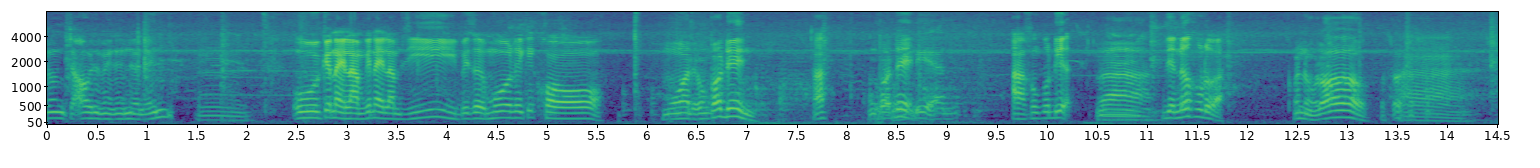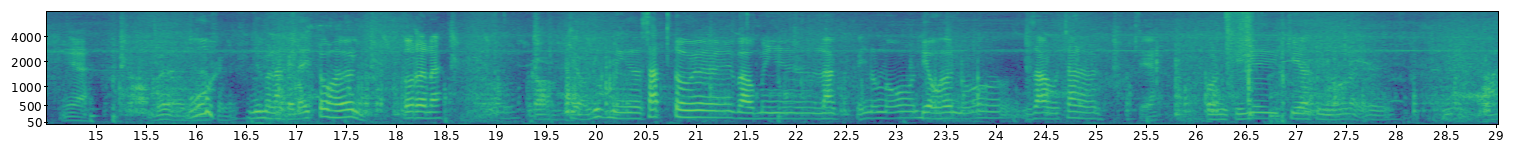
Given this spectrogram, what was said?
chúng cháu thì mình nên đến. Ừ. ui cái này làm cái này làm gì? Bây giờ mua lấy cái kho. Mùa thì không có điện. Hả? không có điện. Điện. À không có điện. Và điện nước không được à? không đủ đâu. À yeah. Ui. nhưng mà làm cái đấy tốt hơn tốt hơn á còn kiểu lúc mình sắt tôi vào mình làm cái nó nó điều hơn nó dao nó chắc hơn Thế à? còn cái kia thì nó lại quá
